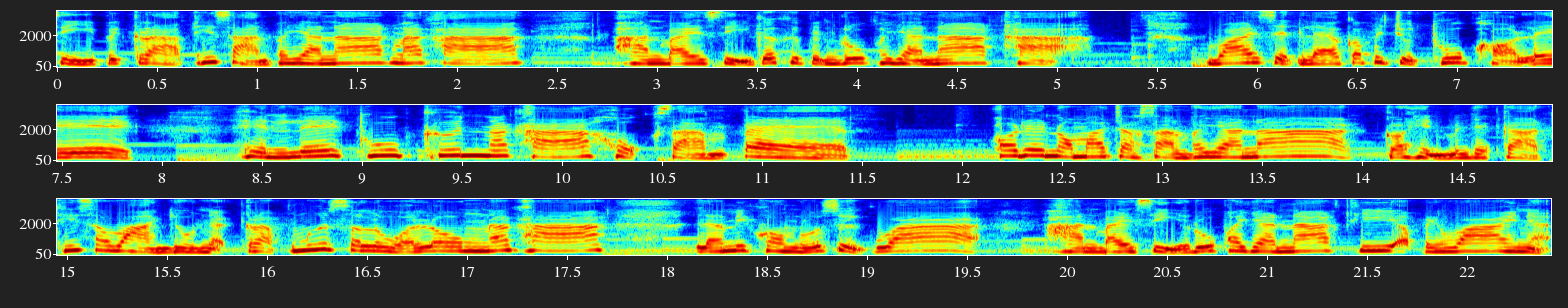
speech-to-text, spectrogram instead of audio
สีไปกราบที่ศาลพญานาคนะคะพานใบสีก็คือเป็นรูปพญานาคค่ะไหว้เสร็จแล้วก็ไปจุดธูปขอเลข เห็นเลขทูบขึ้นนะคะ 638 พอเดินออกมาจากศาลพญานาค ก็เห็นบรรยากาศที่สว่างอยู่เนี่ยกลับมืดสลัวลงนะคะ แล้วมีความรู้สึกว่าพานใบสีรูปพญานาคที่เอาไปไหว้เนี่ย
